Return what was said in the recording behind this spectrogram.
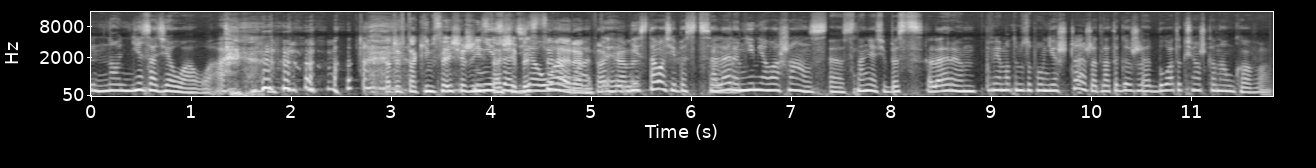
No nie zadziałała. Znaczy w takim sensie, że nie, nie stała się bestsellerem, tak? Ale... Nie stała się bestsellerem, Aha. nie miała szans e, stania się bestsellerem. Powiem o tym zupełnie szczerze, dlatego że była to książka naukowa.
